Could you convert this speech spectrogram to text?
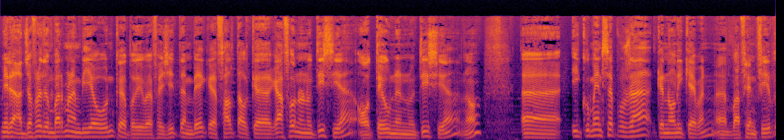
Mira, el Jofre Llombard me n'envia un que podria haver afegit també, que falta el que agafa una notícia, o té una notícia, no?, eh, i comença a posar, que no li queben, eh, va fent fil,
